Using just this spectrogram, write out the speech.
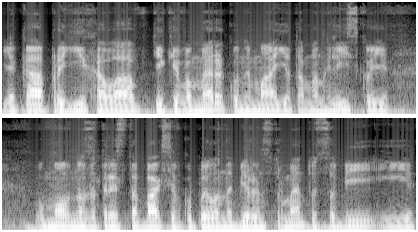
яка приїхала тільки в Америку, не має там англійської. Умовно за 300 баксів купила набір інструменту собі і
